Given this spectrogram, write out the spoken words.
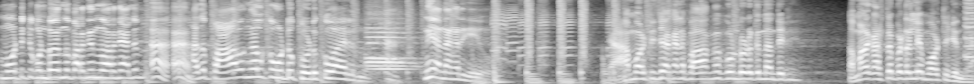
മോട്ടിച്ച് കൊണ്ടുവന്ന് പറഞ്ഞെന്ന് പറഞ്ഞാലും ആ, ആ. അത് പാവങ്ങൾക്ക് കൊണ്ട് കൊടുക്കുമായിരുന്നു. നീ അന്ന് അങ്ങനെ ചെയ്യുമോ ഞാൻ മോഷ്ടിച്ച അങ്ങനെ പാങ്ങ കൊണ്ടു കൊടുക്കുന്ന എന്തിന്? നമ്മളെ കഷ്ടപ്പെട്ടല്ലേ മോഷ്ടിക്കുന്നത്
